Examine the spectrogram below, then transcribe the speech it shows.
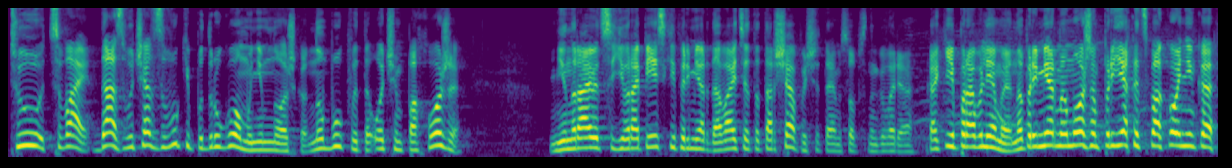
two, zwei. Да, звучат звуки по-другому немножко, но буквы-то очень похожи. Не нравится европейский пример, давайте татарща посчитаем, собственно говоря. Какие проблемы? Например, мы можем приехать спокойненько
